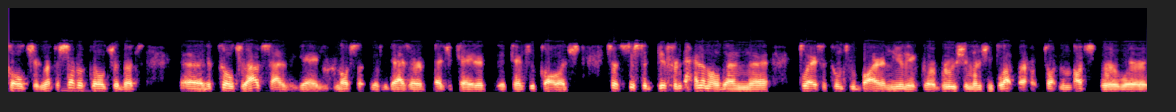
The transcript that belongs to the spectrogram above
culture, not the soccer culture, but uh, the culture outside of the game. Most of the guys are educated. They came through college, so it's just a different animal than. Uh, players that come through Bayern Munich or Borussia Mönchengladbach or Tottenham Hotspur, where,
